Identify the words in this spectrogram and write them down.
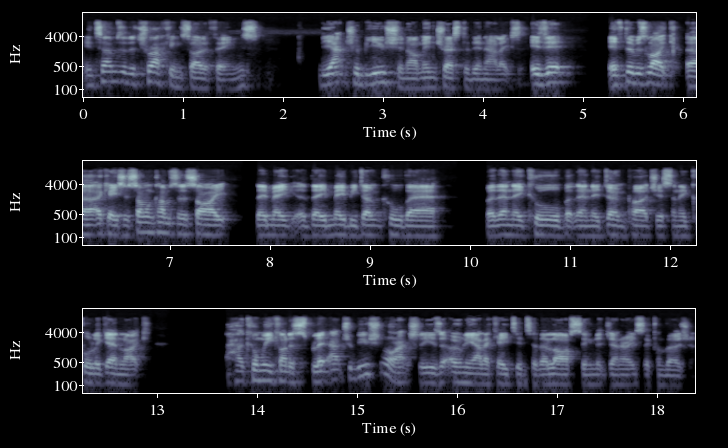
in terms of the tracking side of things, the attribution I'm interested in, Alex. Is it if there was like, uh, okay, so someone comes to the site, they make they maybe don't call there, but then they call, but then they don't purchase, and they call again. Like, how can we kind of split attribution, or actually is it only allocated to the last thing that generates the conversion?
